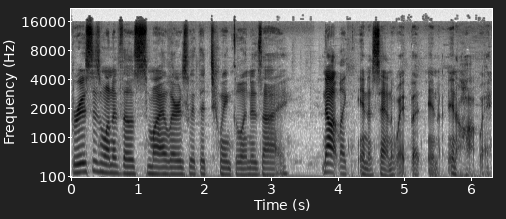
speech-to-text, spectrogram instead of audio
Bruce is one of those smilers with a twinkle in his eye. Not like in a Santa way, but in, in a hot way.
